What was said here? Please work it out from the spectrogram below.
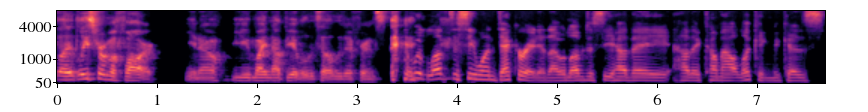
at least from afar you know you might not be able to tell the difference i would love to see one decorated i would love to see how they how they come out looking because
